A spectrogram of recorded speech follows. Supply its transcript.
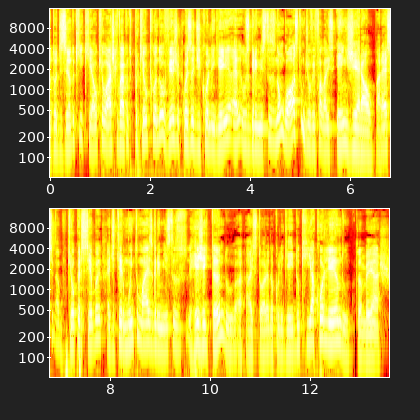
eu tô dizendo que, que é o que eu acho que vai acontecer. Porque eu, quando eu vejo coisa de coliguei, é, os gremistas não gostam gostam de ouvir falar isso em geral. Parece, o que eu percebo é de ter muito mais gremistas rejeitando a, a história da Coliguei do que acolhendo. Também acho.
